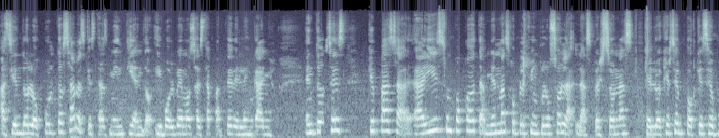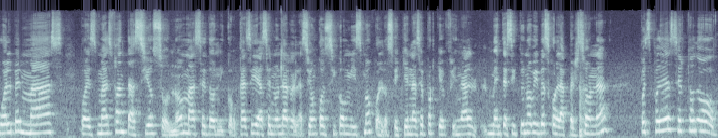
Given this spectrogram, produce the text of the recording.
haciendo lo oculto, sabes que estás mintiendo y volvemos a esta parte del engaño. Entonces, ¿qué pasa? Ahí es un poco también más complejo incluso las personas que lo ejercen porque se vuelve más, pues más fantasioso, ¿no? Más hedónico. Casi hacen una relación consigo mismo, con los que quieren hacer, porque finalmente si tú no vives con la persona, pues puede ser todo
